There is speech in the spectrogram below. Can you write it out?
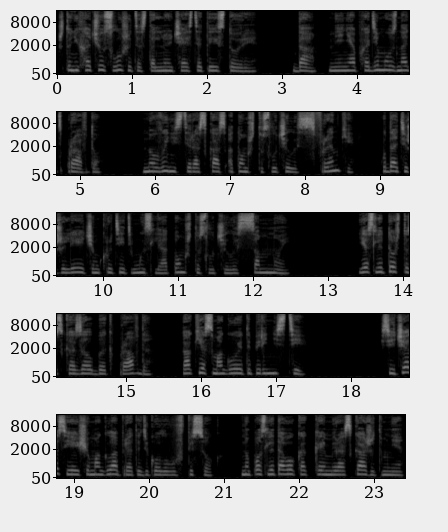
что не хочу слушать остальную часть этой истории. Да, мне необходимо узнать правду — но вынести рассказ о том, что случилось с Фрэнки, куда тяжелее, чем крутить мысли о том, что случилось со мной. Если то, что сказал Бэк, правда, как я смогу это перенести? Сейчас я еще могла прятать голову в песок, но после того, как Кэмми расскажет мне,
